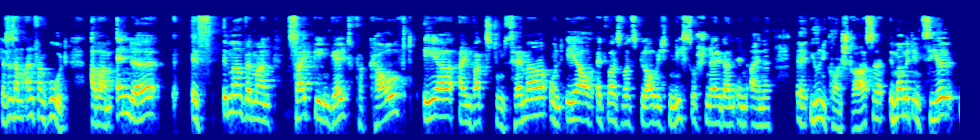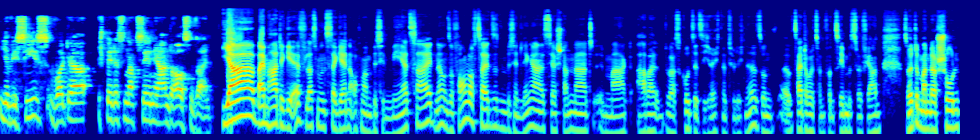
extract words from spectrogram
Das ist am Anfang gut. Aber am Ende ist immer, wenn man Zeit gegen Geld verkauft, eher ein Wachstumshemmer und eher auch etwas, was, glaube ich, nicht so schnell dann in eine äh, Unicornstraße, immer mit dem Ziel, ihr VCs wollt ja spätestens nach zehn Jahren draußen sein. Ja, beim HTGF lassen wir uns da gerne auch mal ein bisschen mehr Zeit. Ne? Unsere Vorlaufzeiten sind ein bisschen länger als der Standard im Markt, aber du hast grundsätzlich recht natürlich. Ne? So ein äh, Zeithorizont von zehn bis zwölf Jahren sollte man da schon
